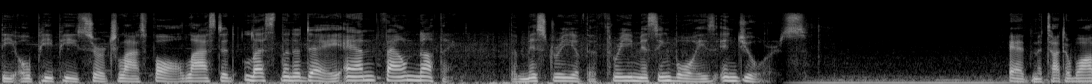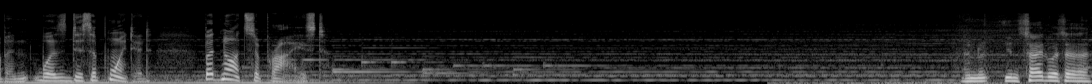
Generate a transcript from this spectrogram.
The OPP search last fall lasted less than a day and found nothing. The mystery of the three missing boys endures. Ed Metatawabin was disappointed, but not surprised. And inside was a,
